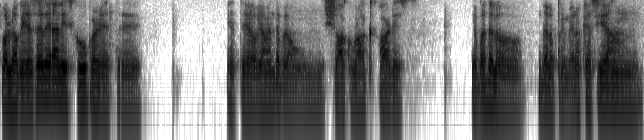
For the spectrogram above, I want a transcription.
por lo que yo sé de Alice Cooper, este, este, obviamente, pues un shock rock artist, que pues de los, de los primeros que hacían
